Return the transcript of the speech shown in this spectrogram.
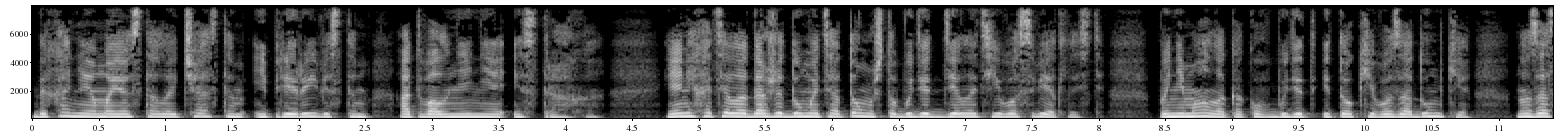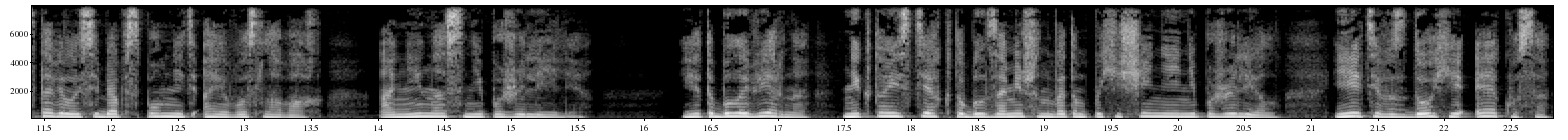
Дыхание мое стало частым и прерывистым от волнения и страха. Я не хотела даже думать о том, что будет делать его светлость. Понимала, каков будет итог его задумки, но заставила себя вспомнить о его словах. Они нас не пожалели. И это было верно. Никто из тех, кто был замешан в этом похищении, не пожалел. И эти вздохи Экуса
